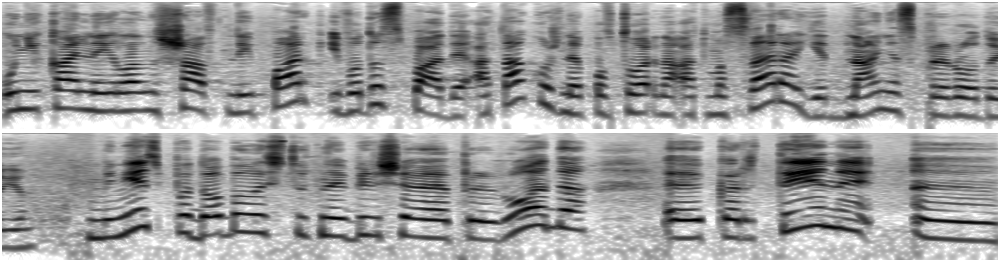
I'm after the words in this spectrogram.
унікальний ландшафтний парк і водоспади, а також неповторна атмосфера єднання з природою. Мені сподобалась тут найбільше природа, е, картини, е,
